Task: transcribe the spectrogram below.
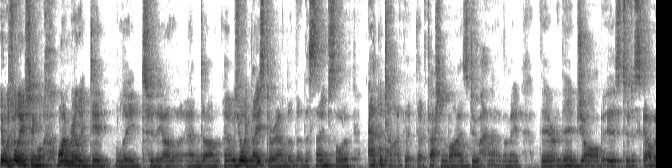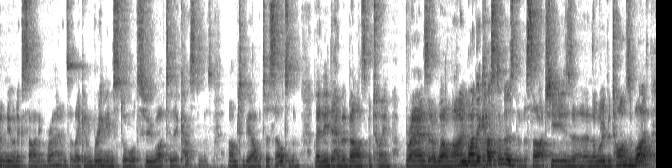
It was really interesting. One really did lead to the other, and um, and it was really based around the, the, the, same sort of appetite that, that fashion buyers do have. I mean, their their job is to discover new and exciting brands that they can bring in store to uh, to their customers um, to be able to sell to them. They need to have a balance between brands that are well known by their customers, the Versace's and the Louis Vuittons of life,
